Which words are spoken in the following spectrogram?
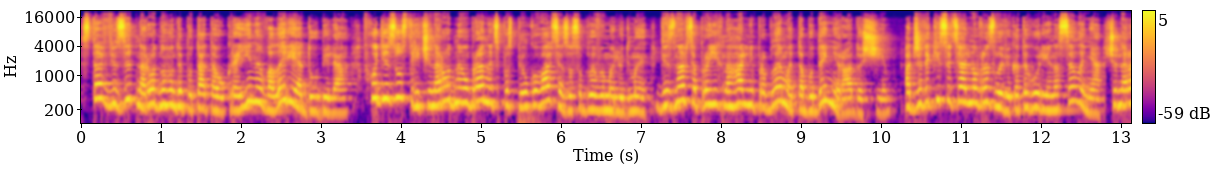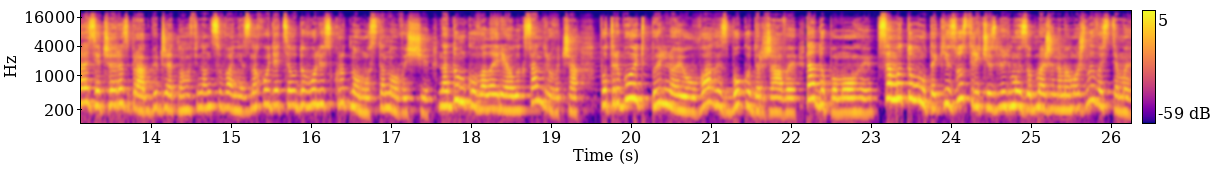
став візит народного депутата України Валерія Дубіля. В ході зустрічі народний обранець поспілкувався з особливими людьми, дізнався про їх нагальні проблеми та буденні радощі. Адже такі соціально вразливі категорії населення, що наразі через брак бюджетного фінансування знаходяться у доволі скрутному становищі, на думку Валерія Олександровича, потребують пильної уваги з боку держави та допомоги. Саме тому такі зустрічі з людьми з обмеженими можливостями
